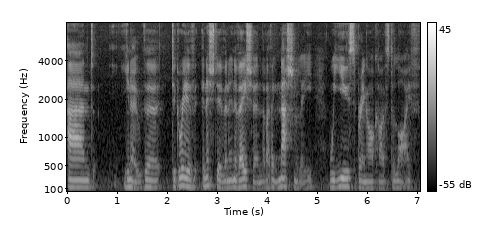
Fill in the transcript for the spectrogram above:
And you know the degree of initiative and innovation that I think nationally we use to bring archives to life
